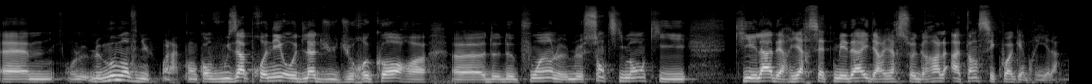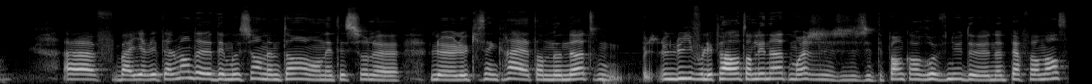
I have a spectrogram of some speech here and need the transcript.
Le, moment venu, voilà, quand, quand vous apprenez au-delà du, record de, points, le, sentiment qui, qui est là derrière cette médaille, derrière ce Graal atteint, c'est quoi Gabriela? Euh, bah, il y avait tellement d'émotions en même temps. On était sur le, le, le kiss and cry à nos notes. Lui, il voulait pas entendre les notes. Moi, j'étais pas encore revenue de notre performance.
